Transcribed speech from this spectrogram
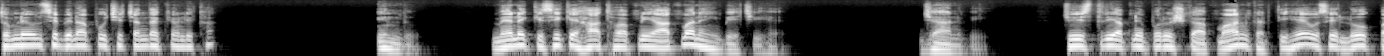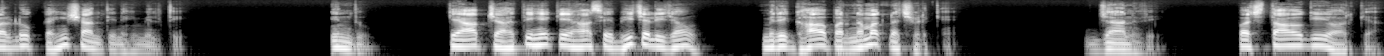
तुमने उनसे बिना पूछे चंदा क्यों लिखा? इंदु मैंने किसी के हाथों अपनी आत्मा नहीं बेची है। जानवी, जो स्त्री अपने पुरुष का अपमान करती है, उसे लोक पर लोग कहीं शांति नहीं मिलती। इंदु, क्या आप चाहती हैं कि यहाँ से भी चली जाऊँ? मेरे घाव पर नमक न छिड़कें। जानवी, पछताओगी और क्या?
